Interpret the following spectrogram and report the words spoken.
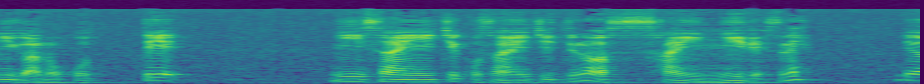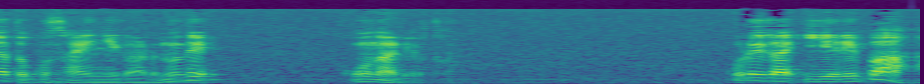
2が残って、2サイン1、コサイン1っていうのはサイン2ですね。で、あとコサイン2があるので、こうなるよと。これが言えれば、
